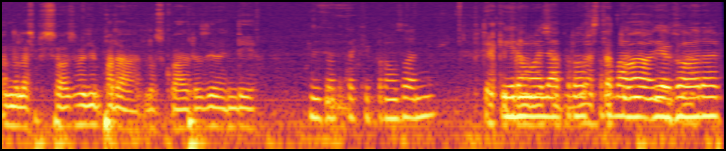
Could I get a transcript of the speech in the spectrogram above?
cuando las personas oyen para los cuadros de hoy en día. Exato, daqui para uns anos. Aquí Irão para olhar para os trabalhos de agora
